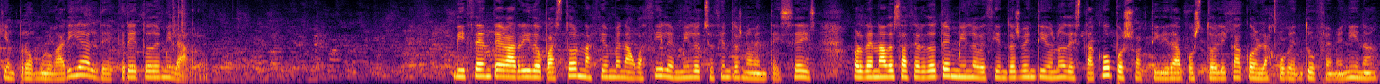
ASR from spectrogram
quien promulgaría el decreto de milagro. Vicente Garrido Pastor nació en Benaguacil en 1896. Ordenado sacerdote en 1921, destacó por su actividad apostólica con la juventud femenina.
